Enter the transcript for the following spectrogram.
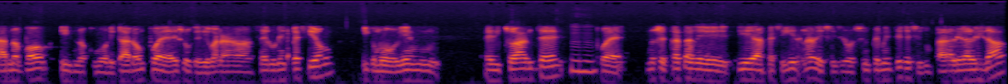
darnos voz y nos comunicaron pues eso, que iban a hacer una inspección y como bien he dicho antes, pues no se trata de ir a perseguir a nadie, sino simplemente que se cumpla la legalidad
